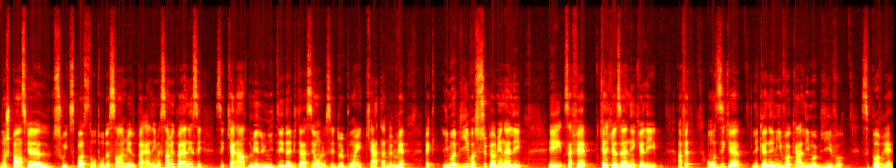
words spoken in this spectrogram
moi, je pense que le sweet spot, c'est autour de 100 000 par année. Mais 100 000 par année, c'est 40 000 unités d'habitation. C'est 2,4 à peu mhm. près. Fait que l'immobilier va super bien aller. Et ça fait quelques années que les... En fait, on dit que l'économie va quand l'immobilier va. C'est pas vrai.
